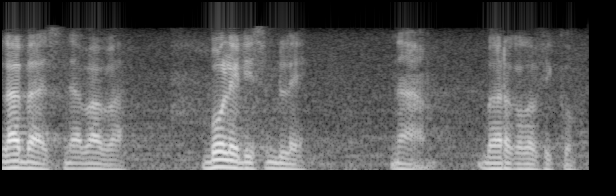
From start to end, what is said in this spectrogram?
Labas, enggak apa-apa. Boleh disembelih. Nah, barakallahu fikum.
